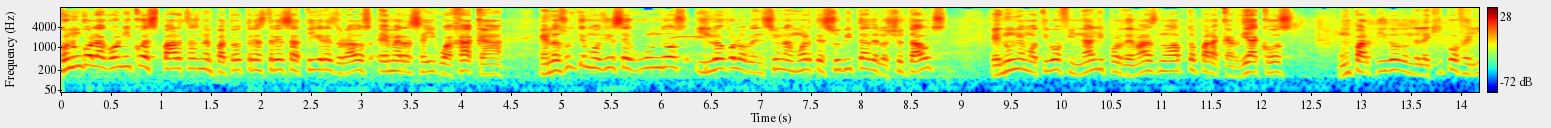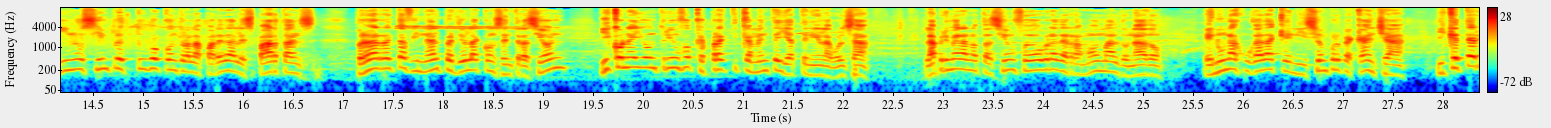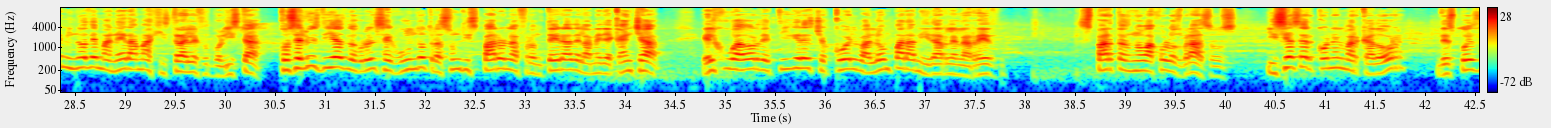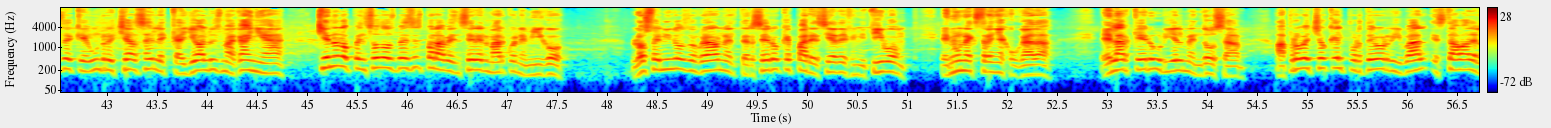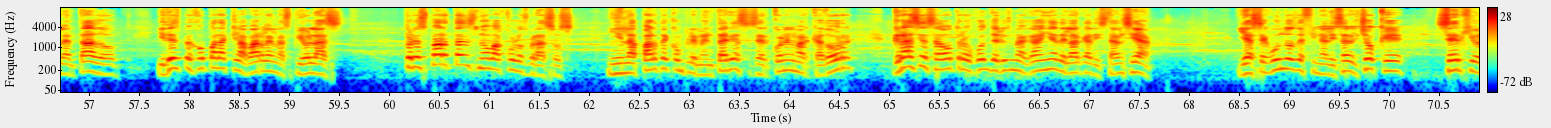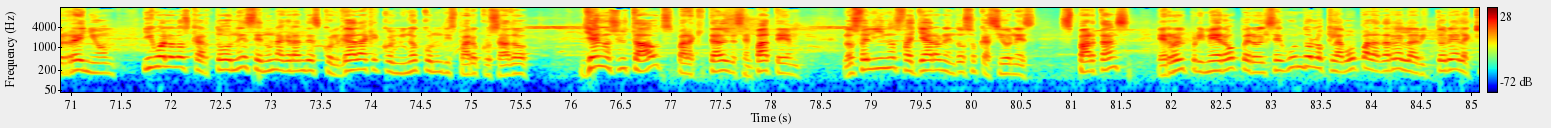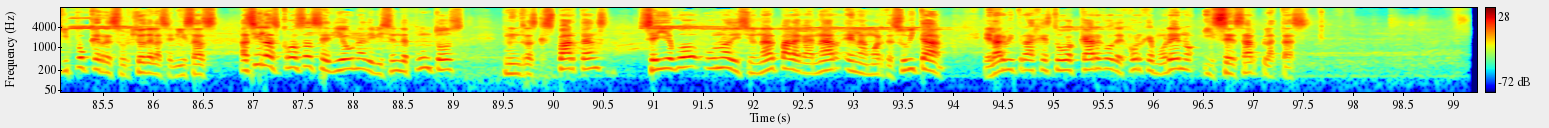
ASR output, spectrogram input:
Con un gol agónico, Spartans le empató 3-3 a Tigres Dorados MRCI Oaxaca en los últimos 10 segundos y luego lo venció en la muerte súbita de los shootouts en un emotivo final y por demás no apto para cardíacos. Un partido donde el equipo felino siempre tuvo contra la pared al Spartans, pero en la recta final perdió la concentración y con ello un triunfo que prácticamente ya tenía en la bolsa. La primera anotación fue obra de Ramón Maldonado, en una jugada que inició en propia cancha y que terminó de manera magistral el futbolista. José Luis Díaz logró el segundo tras un disparo en la frontera de la media cancha. El jugador de Tigres chocó el balón para anidarle en la red. Spartas no bajó los brazos y se acercó en el marcador después de que un rechace le cayó a Luis Magaña, quien no lo pensó dos veces para vencer el marco enemigo. Los feninos lograron el tercero que parecía definitivo, en una extraña jugada. El arquero Uriel Mendoza aprovechó que el portero rival estaba adelantado y despejó para clavarla en las piolas. Pero Spartans no bajó los brazos y en la parte complementaria se acercó en el marcador gracias a otro gol de Luis Magaña de larga distancia. Y a segundos de finalizar el choque, Sergio Herreño igualó los cartones en una gran descolgada que culminó con un disparo cruzado. Ya en los shootouts, para quitar el desempate, los felinos fallaron en dos ocasiones. Spartans erró el primero, pero el segundo lo clavó para darle la victoria al equipo que resurgió de las cenizas. Así las cosas se dio una división de puntos, mientras que Spartans se llevó uno adicional para ganar en la muerte súbita. El arbitraje estuvo a cargo de Jorge Moreno y César Platas.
